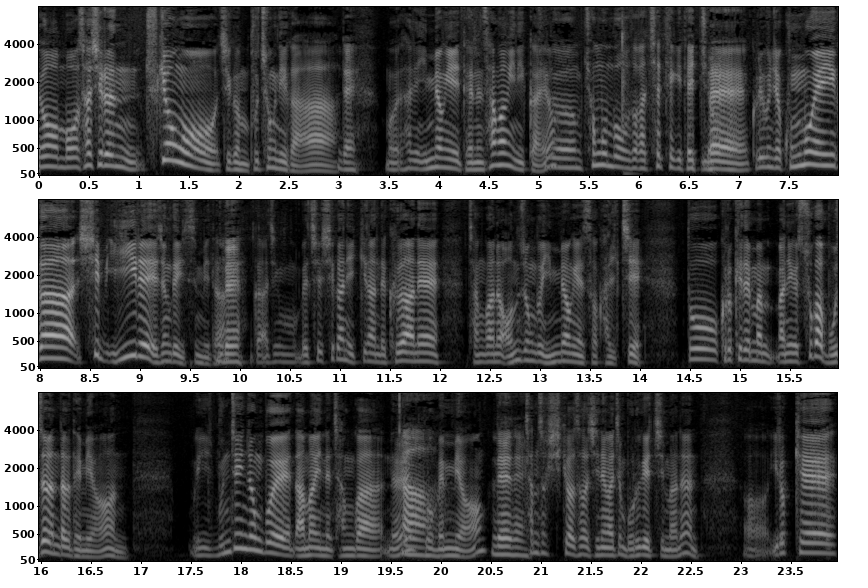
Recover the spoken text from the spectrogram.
어, 뭐 사실은 추경호 지금 부총리가 네. 뭐 사실 임명이 되는 상황이니까요. 지금 청문 보고서가 채택이 됐죠. 네. 그리고 이제 국무회의가 12일에 예정돼 있습니다. 네. 그러니까 아직 뭐 며칠 시간이 있긴 한데 그 안에 장관을 어느 정도 임명해서 갈지 또 그렇게 되면 만약에 수가 모자란다고 되면 이 문재인 정부에 남아 있는 장관을 아. 또몇 명 참석시켜서 진행할지 모르겠지만은 어 이렇게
